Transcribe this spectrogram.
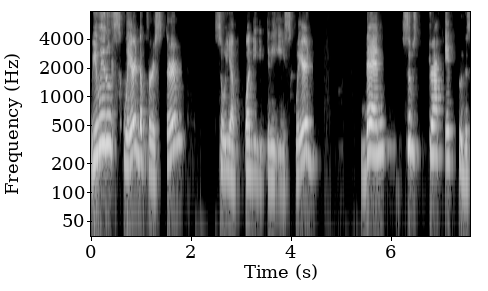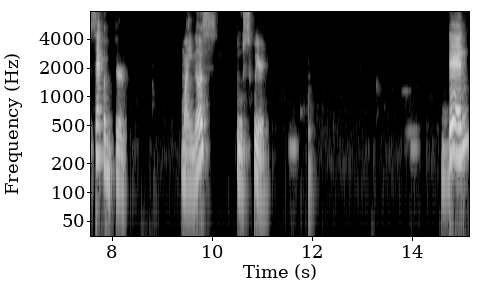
We will square the first term. So we have quantity 3a squared. Then subtract it to the second term, minus 2 squared. Then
